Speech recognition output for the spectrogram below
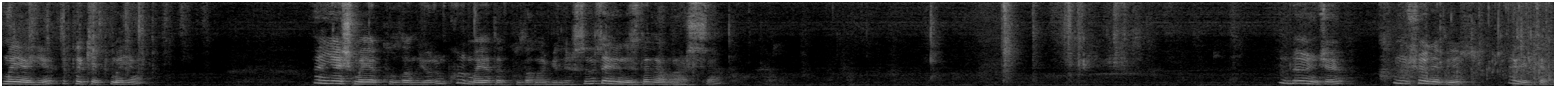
Mayayı, bir paket maya. Ben yaş maya kullanıyorum. Kuru maya da kullanabilirsiniz. Elinizde ne varsa. Şimdi önce bunu şöyle bir eritelim.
